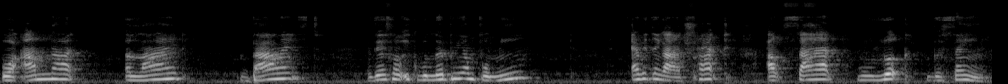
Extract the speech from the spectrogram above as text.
or I'm not aligned, balanced, if there's no equilibrium for me, everything I attract outside will look the same.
